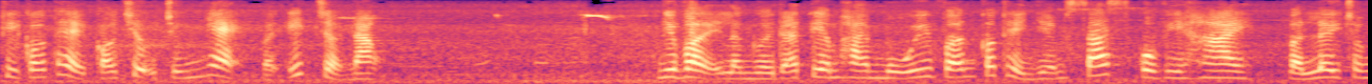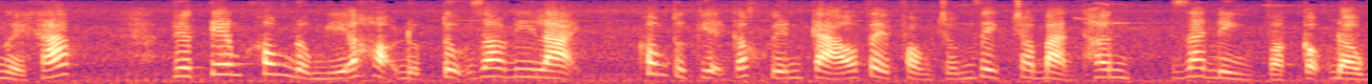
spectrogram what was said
thì có thể có triệu chứng nhẹ và ít trở nặng. Như vậy là người đã tiêm hai mũi vẫn có thể nhiễm SARS-CoV-2 và lây cho người khác. Việc tiêm không đồng nghĩa họ được tự do đi lại, không thực hiện các khuyến cáo về phòng chống dịch cho bản thân, gia đình và cộng đồng.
